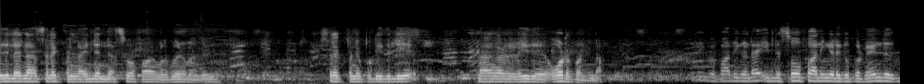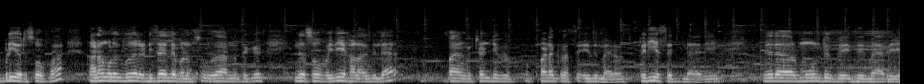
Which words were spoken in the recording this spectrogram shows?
இதில் நான் செலக்ட் பண்ணலாம். என்னென்ன சோஃபா உங்களுக்கு வேணும்ன்றது. செலக்ட் பண்ணி போட்டு இதுலேயே நாங்கள் இது ஆர்டர் பண்ணலாம். இப்போ பார்த்தீங்கன்னா இந்த சோஃபா நீங்கள் எடுக்க போகிறீங்க இந்த இப்படி ஒரு சோஃபா ஆனால் உங்களுக்கு வேறு டிசைனில் வேணும். உதாரணத்துக்கு இந்த சோஃபா இதே கலர் இதில் பாருங்க டுவெண்ட்டி படக்கிற இது மாதிரி பெரிய செட் மாதிரி. இதில் மூன்று இது மாதிரி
